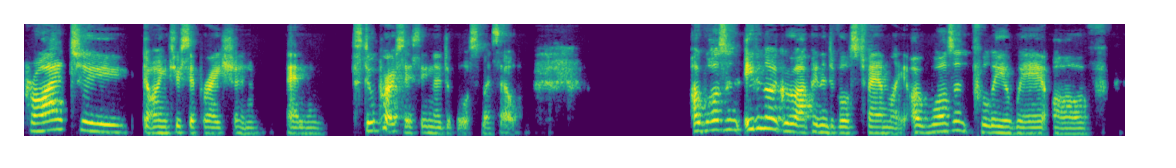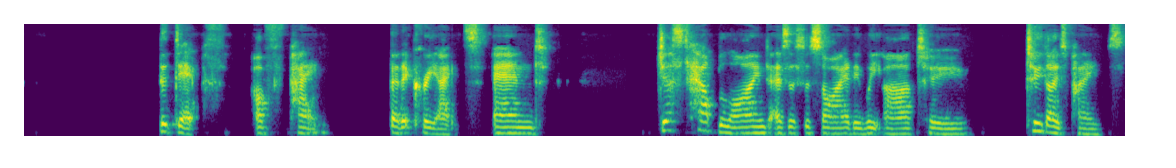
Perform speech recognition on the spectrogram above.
Prior to going through separation and still processing the divorce myself. I wasn't, even though I grew up in a divorced family, I wasn't fully aware of the depth of pain that it creates and just how blind as a society we are to to those pains.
